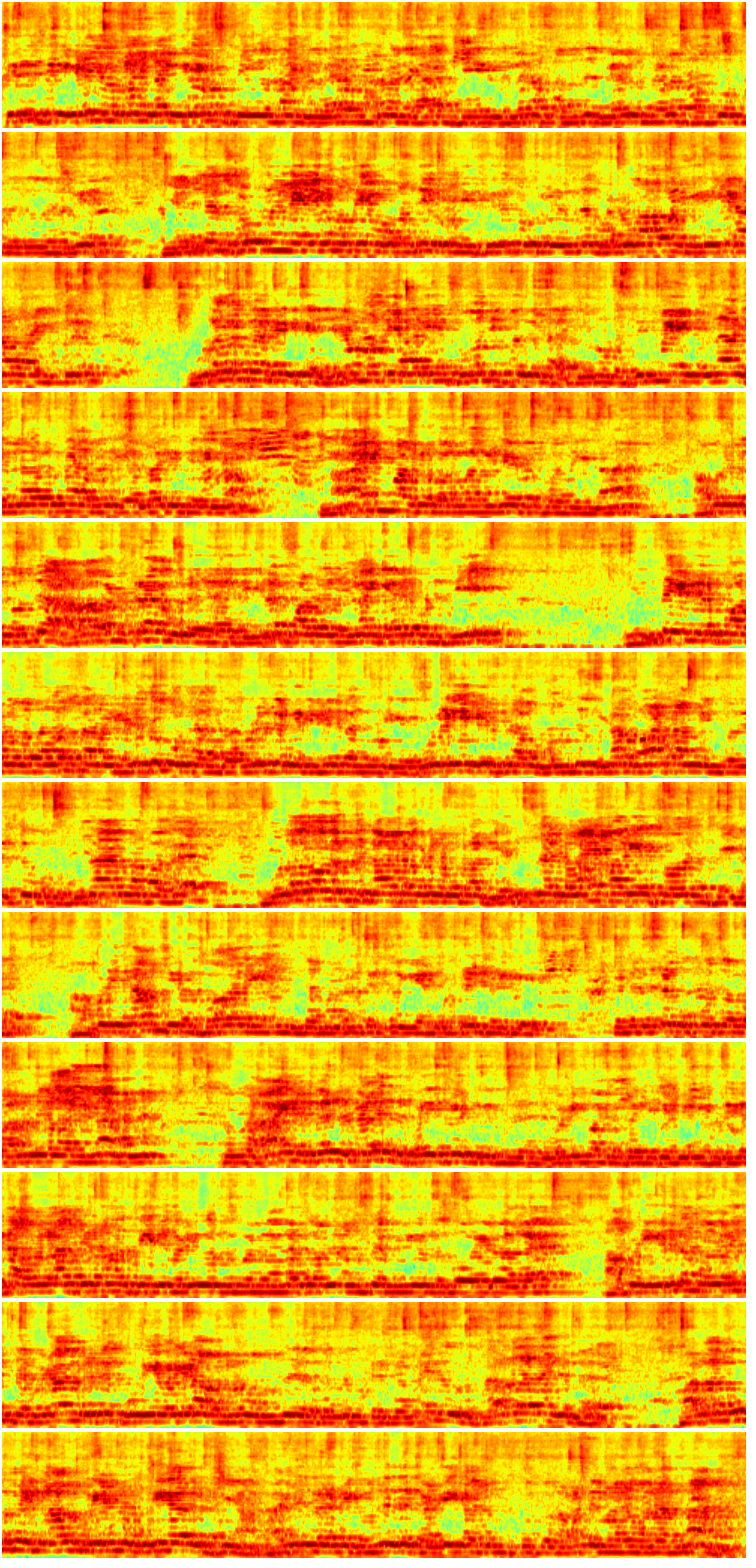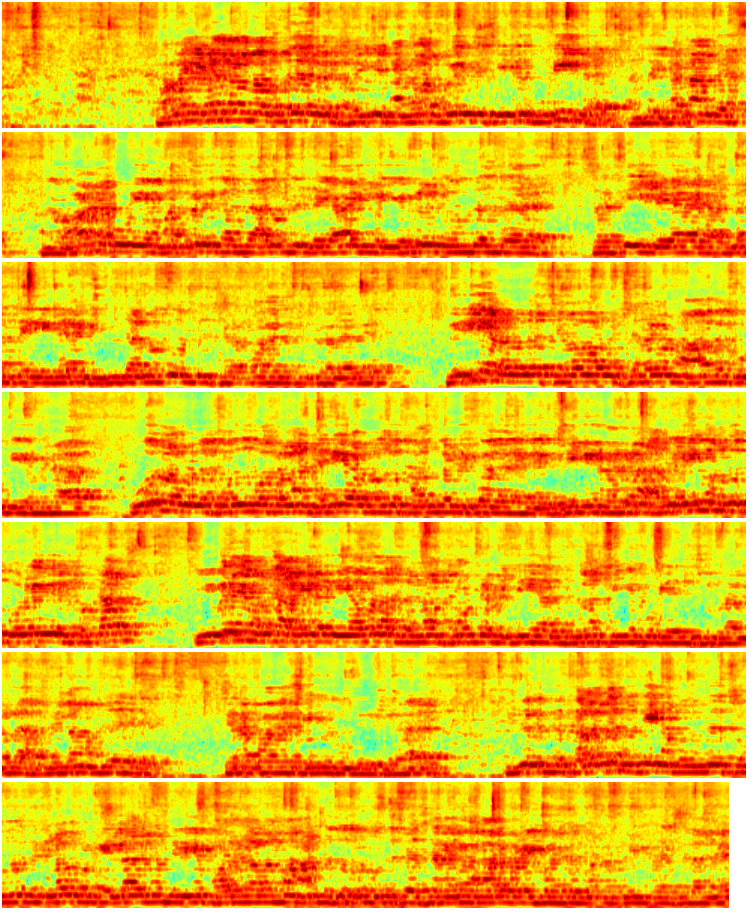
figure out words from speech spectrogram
சிறு சிறு இடையூறுலாம் எல்லாம் இறைவன் செய்வது தான் இது. வேற ஒன்றும் யாரும் செய்யறதில்லை. நம்ம வந்து மேலும் மேலும் பக்குவப்படுத்துவதற்கு எந்த சூழ்நிலையிலும் வந்து இவன் வந்து இவனுடைய திருத்தொழிலிருந்து வலுவாக இருக்கிறானா என்று உலகத்தை அறிவிக்க. இறைவன் வந்து யாரையும் சோதிப்பதில்லை. இவனோட திண்மை என்ன? எல்லாருக்குமே அவர் எல்லாரையும் தெரியும். நாயன்மார்கள் வரலாறுலேயே இப்போ பார்த்தீங்கன்னா அவர்களுக்கு வந்து அளவற்ற ஒரு இடர்பாடுகள் எல்லாம் ஏற்படுத்தி எந்த இடர்பாடு வந்தாலும் தான் எடுத்துக்கொண்ட அந்த ஒழுக்க நெறியிலே தன்னுடைய கொள்கையில் இருந்து அவங்க வந்து விட மாட்டாங்க என்பதற்கு ஒரு உதாரணமாக உலகம் இருந்து காட்ட வேண்டும் என்றால் எந்த நியாயமாரியும் சோதனை செய்யல. அப்படித்தான் சில சோதனைகள் இந்த மன்றத்திற்கும் ஏற்பட்டு இன்றைக்கு கிட்டத்தட்ட முப்பத்தோரு ஆண்டுகளாகனா ஒரு ஆயிரம் பேருக்கு மேலே இந்த பயிற்சி எடுக்கப்படுகிறது வழிபாட்டு பயிற்சி அளிக்கப்படுகிறது அவங்கெல்லாம் திருமணம் செய்து வெளியூருக்கு போயிடுவாங்க தொழில்நுட்பத்தை வெளியூருக்கு போயிடுவாங்க. அப்படி இருந்தபோது இந்த விழாவிற்கு கூடிய வரையில் அவர்களும் வந்து வந்து கொண்டிருக்காங்க. இது ஒரு சாதாரண இல்லை. பல ஊரில் எங்களால் முயன்ற முடியாத விஷயம். ராஜேந்திரன் அன்னைக்கு வந்து இதை ஆண்டுகளாக வராருன்னா பல இடங்களில் வந்து செய்ய நாங்களாம் முயற்சி செய்து முடியல. அந்த ஏன்னா அந்த அங்கே வாழக்கூடிய மக்களுக்கு அந்த அருள் இல்லையா இல்லை எங்களுக்கு வந்து அந்த சக்தி இல்லையா எல்லாம் தெரியல. இந்த அளவுக்கு வந்து சிறப்பாக எடுத்துட்டு வர்றாரு பெரிய அளவில் செலவான சிலவன் ஆகக்கூடிய விழா. ஊரில் உள்ள பொதுமக்கள்லாம் நிறைய அளவுக்கு பங்களிப்பு செய்கிறார்கள். அதுலேயும் வந்து குறைவு ஏற்பட்டால் இவரே வந்து அயலறியாமல் அதெல்லாம் போட்டோ அடித்து அதுக்கெல்லாம் செய்யக்கூடியதுன்னு சொல்கிறாங்களே அப்படிலாம் வந்து சிறப்பாக செய்து கொண்டிருக்கிறார். இதில் இந்த தளத்தை பற்றி நம்ம வந்து சொல்கிறதுக்கெல்லாம் உங்களுக்கு எல்லாருக்கும் தெரியும். பல காலமாக ஆண்டுதோறும் வந்து பேசுகிறாங்க வார வழிபாட்டு மன்றத்தையும் பேசுகிறாங்க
